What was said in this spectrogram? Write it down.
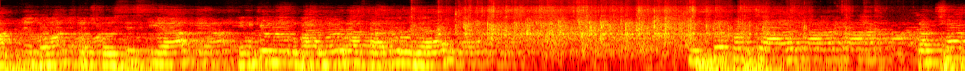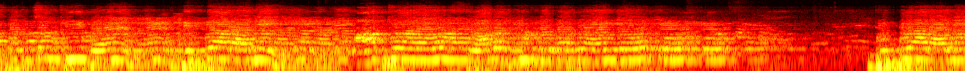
आपने बहुत कुछ कोशिश किया, इनके लिए एक बार जोरदार चालू हो जाए। इसके पश्चात कक्षा पंचम की बहन दिव्या रानी, आप जो है, स्वागत गीत लेकर के आएँगे। दिव्या रानी,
